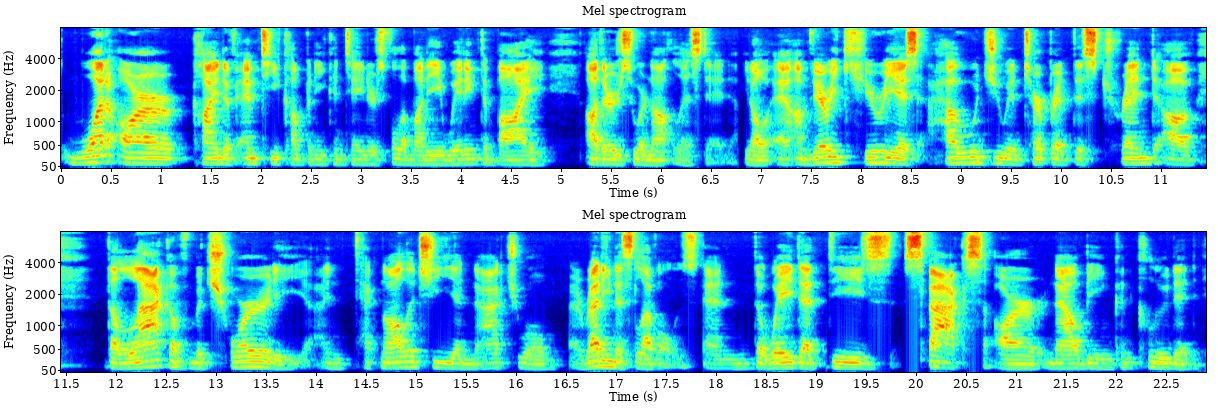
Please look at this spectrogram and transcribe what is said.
What are kind of empty company containers full of money waiting to buy others who are not listed? You know, I'm very curious. How would you interpret this trend of the lack of maturity in technology and actual readiness levels and the way that these SPACs are now being concluded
